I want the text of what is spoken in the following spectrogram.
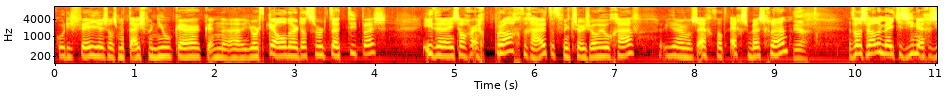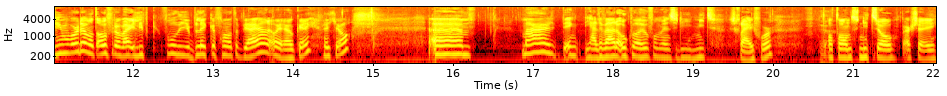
coryfeeën zoals Matthijs van Nieuwkerk en eh Jort Kelder, dat soort types. Iedereen zag er echt prachtig uit, dat vind ik sowieso heel gaaf. Iedereen was echt, had echt zijn best gedaan. Ja. Het was wel een beetje zien en gezien worden, want overal waar je liep voelde je blikken van wat heb jij aan? Oh ja, oké, weet je wel. Ehm, maar denk, ja, er waren ook wel heel veel mensen die niet schrijven hoor. Althans, niet zo per se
